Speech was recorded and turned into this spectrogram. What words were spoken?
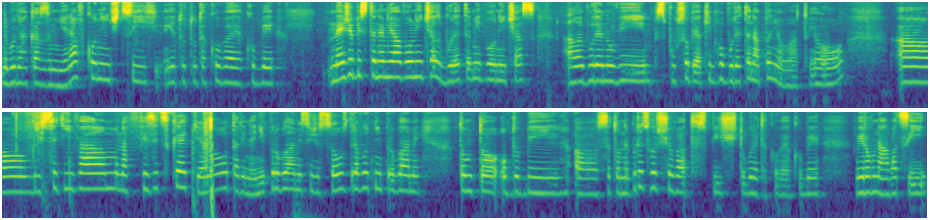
nebo nějaká změna v koníčcích. Je to tu takové jakoby ne, že byste neměla volný čas, budete mít volný čas, ale bude nový způsob, jakým ho budete naplňovat, jo. A když se dívám na fyzické tělo, tady není problém, jestliže jsou zdravotní problémy, v tomto období se to nebude zhoršovat, spíš to bude takové jakoby vyrovnávací.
